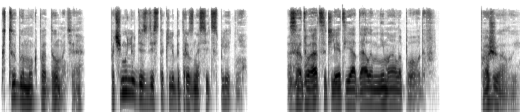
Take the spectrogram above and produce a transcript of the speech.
Кто бы мог подумать, а?» Почему люди здесь так любят разносить сплетни? За двадцать лет я дал им немало поводов. Пожалуй.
